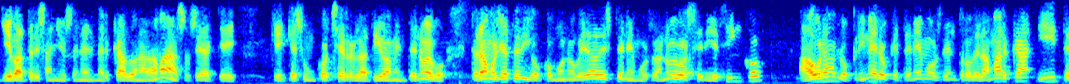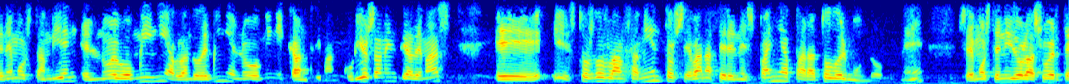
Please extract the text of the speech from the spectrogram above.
lleva tres años en el mercado nada más, o sea que, que, es un coche relativamente nuevo. Pero vamos, ya te digo, como novedades tenemos la nueva Serie 5, ahora lo primero que tenemos dentro de la marca y tenemos también el nuevo Mini, hablando de Mini, el nuevo Mini Countryman. Curiosamente, además, eh, estos dos lanzamientos se van a hacer en España para todo el mundo. ¿eh? Hemos tenido la suerte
